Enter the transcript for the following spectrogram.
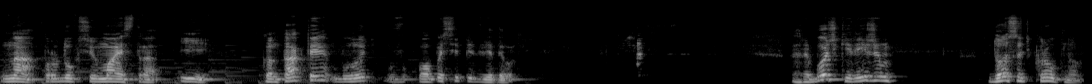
на продукцію майстра і контакти будуть в описі під відео. Грибочки ріжемо досить крупно.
